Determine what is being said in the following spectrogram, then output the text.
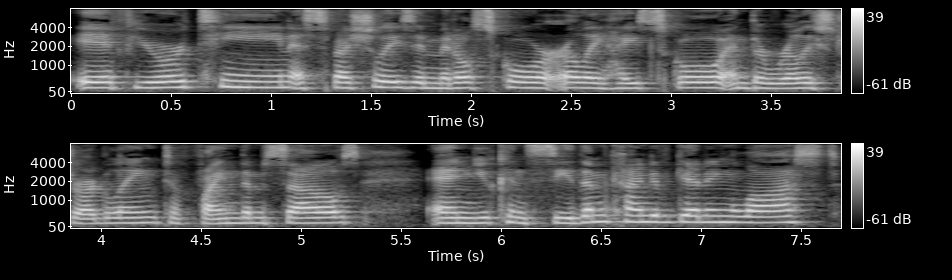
If your teen, especially is in middle school or early high school, and they're really struggling to find themselves, and you can see them kind of getting lost,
